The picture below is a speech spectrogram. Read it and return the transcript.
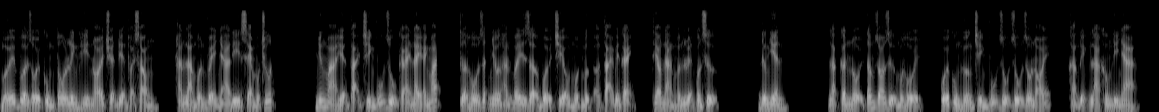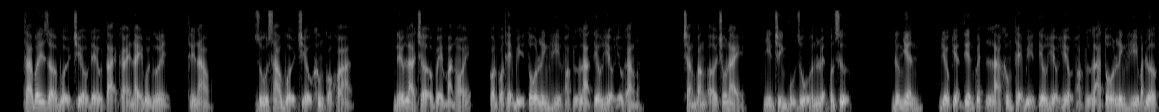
mới vừa rồi cùng tô linh hy nói chuyện điện thoại xong, hắn là muốn về nhà đi xem một chút. Nhưng mà hiện tại trình vũ dụ cái này ánh mắt, tựa hồ rất nhớ hắn bây giờ buổi chiều một mực ở tại bên cạnh, theo nàng huấn luyện quân sự. Đương nhiên, lạc cần nội tâm do dự một hồi, cuối cùng hướng trình vũ dụ dụ dỗ nói, khẳng định là không đi nha. Ta bây giờ buổi chiều đều tại cái này buổi ngươi, thế nào? Dù sao buổi chiều không có khóa. Nếu là trở về mà nói, còn có thể bị tô linh hy hoặc là tiêu hiểu hiểu gắng chẳng bằng ở chỗ này, nhìn trình vũ dụ huấn luyện quân sự. Đương nhiên điều kiện tiên quyết là không thể bị tiêu hiểu hiểu hoặc là tô linh hy bắt được.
